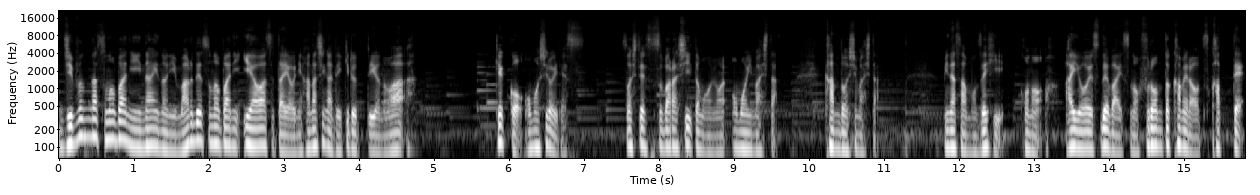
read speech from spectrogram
自分がその場にいないのにまるでその場に居合わせたように話ができるっていうのは結構面白いです。そして素晴らしいとも思いました。感動しました。皆さんもぜひこの iOS デバイスのフロントカメラを使って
